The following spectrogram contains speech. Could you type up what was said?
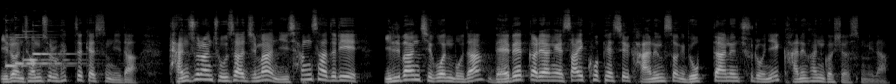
이런 점수를 획득했습니다. 단순한 조사지만 이 상사들이 일반 직원보다 4배가량의 사이코패스일 가능성이 높다는 추론이 가능한 것이었습니다.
